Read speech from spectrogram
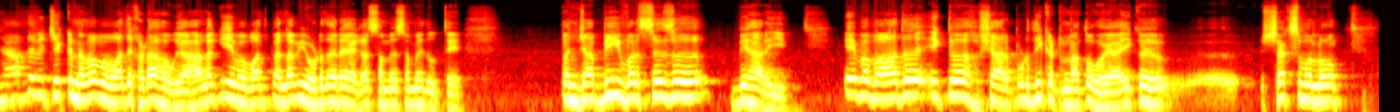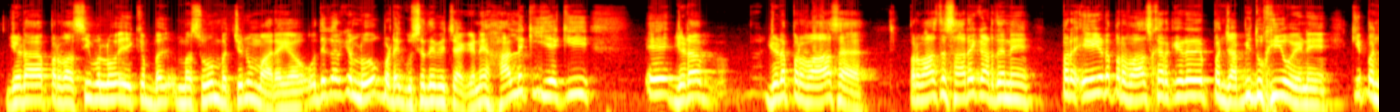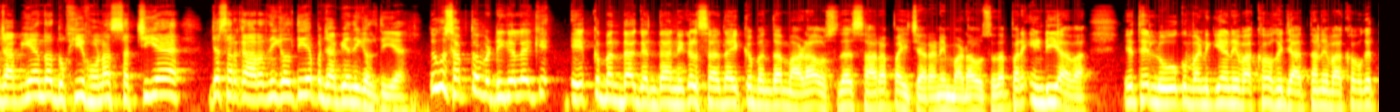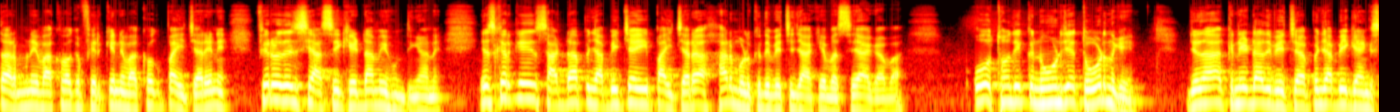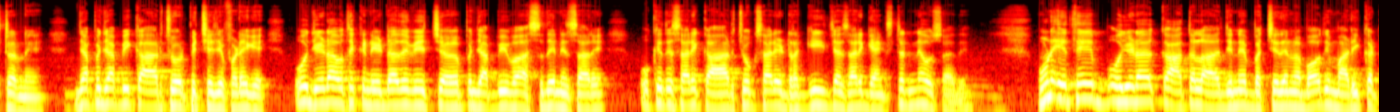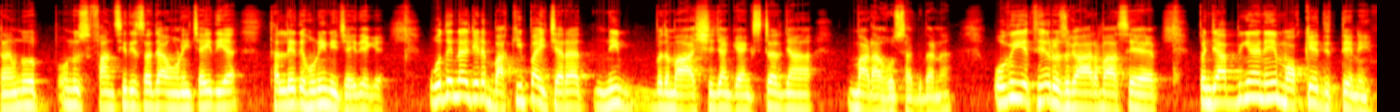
ਪੰਜਾਬ ਦੇ ਵਿੱਚ ਇੱਕ ਨਵਾਂ ਵਿਵਾਦ ਖੜਾ ਹੋ ਗਿਆ। ਹਾਲਾਂਕਿ ਇਹ ਵਿਵਾਦ ਪਹਿਲਾਂ ਵੀ ਉੱਠਦਾ ਰਿਹਾ ਹੈਗਾ ਸਮੇਂ-ਸਮੇਂ ਦੇ ਉੱਤੇ। ਪੰਜਾਬੀ ਵਰਸਸ ਬਿਹਾਰੀ। ਇਹ ਵਿਵਾਦ ਇੱਕ ਹੁਸ਼ਿਆਰਪੁਰ ਦੀ ਘਟਨਾ ਤੋਂ ਹੋਇਆ। ਇੱਕ ਸ਼ਖਸ ਵੱਲੋਂ ਜਿਹੜਾ ਪ੍ਰਵਾਸੀ ਵੱਲੋਂ ਇੱਕ ਬ- ਮਾਸੂਮ ਬੱਚੇ ਨੂੰ ਮਾਰਿਆ ਗਿਆ। ਉਹਦੇ ਕਰਕੇ ਲੋਕ ਬੜੇ ਗੁੱਸੇ ਦੇ ਵਿੱਚ ਹੈਗੇ ਨੇ। ਹੱਲ ਕੀ ਹੈ ਕਿ ਇਹ ਜਿਹੜਾ ਜਿਹੜਾ ਪ੍ਰਵਾਸ ਹੈ, ਪ੍ਰਵਾਸ ਤੇ ਸਾਰੇ ਕਰਦੇ ਨੇ। ਪਰ ਇਹ ਜਿਹੜਾ ਪ੍ਰਵਾਸ ਕਰਕੇ ਜਿਹੜੇ ਪੰਜਾਬੀ ਦੁਖੀ ਹੋਏ ਨੇ, ਕਿ ਪੰਜਾਬੀਆਂ ਦਾ ਦੁਖੀ ਹੋਣਾ ਸੱਚੀ ਹੈ ਜਾਂ ਸਰਕਾਰਾਂ ਦੀ ਗਲਤੀ ਹੈ, ਪੰਜਾਬੀਆਂ ਦੀ ਗਲਤੀ ਹੈ? ਦੇਖੋ, ਸਭ ਤੋਂ ਵੱਡੀ ਗੱਲ ਹੈ ਕਿ ਇੱਕ ਬੰਦਾ ਗੰਦਾ ਨਿਕਲ ਸਕਦਾ, ਇੱਕ ਬੰਦਾ ਮਾੜਾ ਹੋ ਸਕਦਾ, ਸਾਰਾ ਭਾਈਚਾਰਾ ਨਹੀਂ ਮਾੜਾ ਹੋ ਸਕਦਾ, ਪਰ ਇੰਡੀਆ ਵਾ, ਇੱਥੇ ਲੋਕ ਵੰਡਗੀਆਂ ਨੇ, ਵੱਖ-ਵੱਖ ਜਾਤਾਂ ਨੇ, ਵੱਖ-ਵੱਖ ਧਰਮ ਨੇ, ਵੱਖ-ਵੱਖ ਫਿਰਕੇ ਨੇ, ਵੱਖ-ਵੱਖ ਭਾਈਚਾਰੇ ਨੇ, ਫਿਰ ਉਹਦੇ ਸਿਆਸੀ ਖੇਡਾਂ ਵੀ ਹੁੰਦੀਆਂ ਨੇ। ਇਸ ਕਰਕੇ ਸਾਡਾ ਪੰਜਾਬੀ ਚਾਹੀ ਭਾਈਚਾਰਾ ਹਰ ਮੁਲਕ ਦੇ ਵਿੱਚ ਜਾ ਕੇ ਵਸਿਆ ਹੈਗਾ ਵਾ। ਉਹ ਉੱਥੋਂ ਦੇ ਕਾਨੂੰਨ ਜੇ ਤੋੜਨਗੇ ਜਿਹਦਾ ਕੈਨੇਡਾ ਦੇ ਵਿੱਚ ਆ, ਪੰਜਾਬੀ ਗੈਂਗਸਟਰ ਨੇ ਜਾਂ ਪੰਜਾਬੀ ਕਾਰ ਚੋਰ ਪਿੱਛੇ ਜੇ ਫੜੇਗੇ ਉਹ ਜਿਹੜਾ ਉੱਥੇ ਕੈਨੇਡਾ ਦੇ ਵਿੱਚ ਪੰਜਾਬੀ ਵਸਦੇ ਨੇ ਸਾਰੇ ਉਹ ਕਿਤੇ ਸਾਰੇ ਕਾਰ ਚੋਕ ਸਾਰੇ ਡਰੱਗੀ ਜਾਂ ਸਾਰੇ ਗੈਂਗਸਟਰ ਨਹੀਂ ਨਾ ਹੋ ਸਕਦੇ। ਹੁਣ ਇੱਥੇ ਉਹ ਜਿਹੜਾ ਕਾਤਲ ਆ ਜਿਹਨੇ ਬੱਚੇ ਦੇ ਨਾਲ ਬਹੁਤ ਹੀ ਮਾੜੀ ਘਟਨਾ ਉਹਨੂੰ ਉਹਨੂੰ ਫਾਂਸੀ ਦੀ ਸਜ਼ਾ ਹੋਣੀ ਚਾਹੀਦੀ ਆ ਥੱਲੇ ਤੇ ਹੋਣੀ ਨਹੀਂ ਚਾਹੀਦੀ ਹੈਗੇ। ਉਹਦੇ ਨਾਲ ਜਿਹੜੇ ਬਾਕੀ ਭਾਈਚਾਰਾ ਨਹੀਂ ਬਦਮਾਸ਼ ਜਾਂ ਗੈਂਗਸਟਰ ਜਾਂ ਮਾੜਾ ਹੋ ਸਕਦਾ ਨਾ। ਉਹ ਵੀ ਇੱਥੇ ਰੋਜ਼ਗਾਰ ਵਾਸਤੇ ਹੈ। ਪੰਜਾਬੀਆਂ ਨੇ ਮੌਕੇ ਦਿੱਤੇ ਨੇ।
